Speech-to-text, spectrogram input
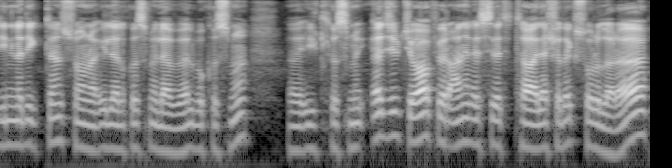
dinledikten sonra ilel kısmı evvel bu kısmı e, ilk kısmı ecib cevap ver anil esireti taali aşağıdaki sorulara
